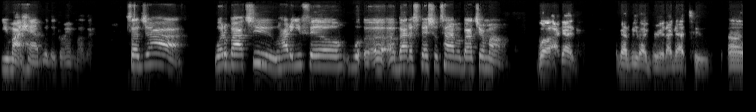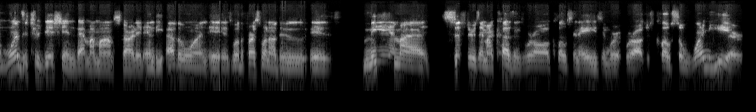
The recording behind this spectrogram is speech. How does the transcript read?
you might have with a grandmother. So, Ja, what about you? How do you feel uh, about a special time about your mom? Well, I got, I got to be like Britt. I got two. Um, one's a tradition that my mom started, and the other one is well, the first one I'll do is me and my sisters and my cousins, we're all close in age and we're, we're all just close. So one year,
